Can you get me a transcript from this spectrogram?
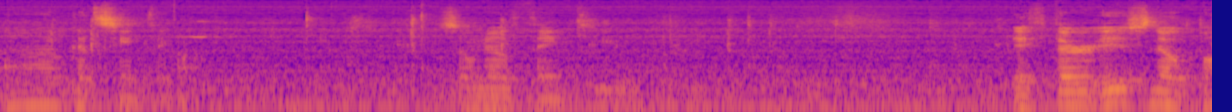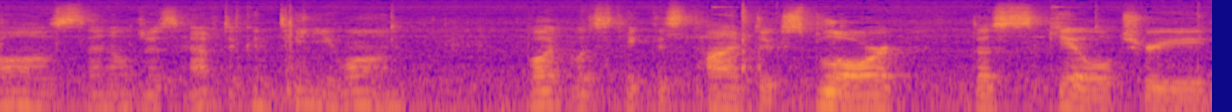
Uh, I've got the same thing on. So no thank you. If there is no boss, then I'll just have to continue on. But let's take this time to explore the skill tree.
